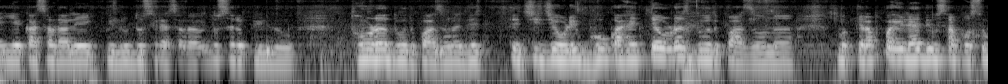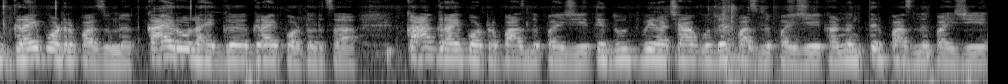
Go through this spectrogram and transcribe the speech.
एका सडाला एक पिल्लू दुसऱ्या सडाला दुसरं पिल्लू. थोडं दूध पाजवणं. जे- त्याची जेवढी भूक आहे तेवढंच दूध पाजवणं. मग त्याला पहिल्या दिवसापासून ग्राय वॉटर पाजवणं. काय रोल आहे ग ग्राय वॉटरचा? का ग्राय वॉटर पाजलं पाहिजे? ते दूध पिण्याच्या अगोदर पाजलं पाहिजे का नंतर पाजलं पाहिजे?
